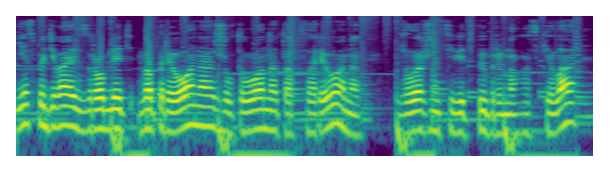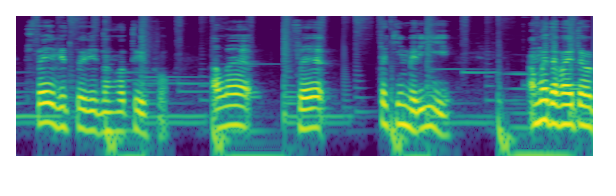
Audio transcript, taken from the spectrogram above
я сподіваюся, зроблять Ваперіона, Жолтеона та Фларіона, в залежності від вибраного скіла, все відповідного типу. Але це такі мрії. А ми давайте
